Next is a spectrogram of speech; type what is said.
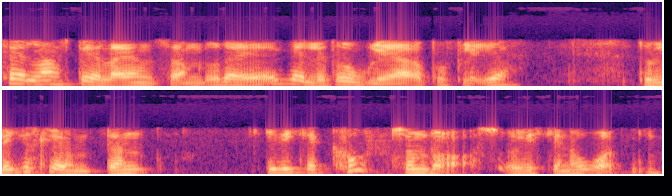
sällan spelar ensam då det är väldigt roligare på fler, då ligger slumpen i vilka kort som dras och i vilken ordning.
